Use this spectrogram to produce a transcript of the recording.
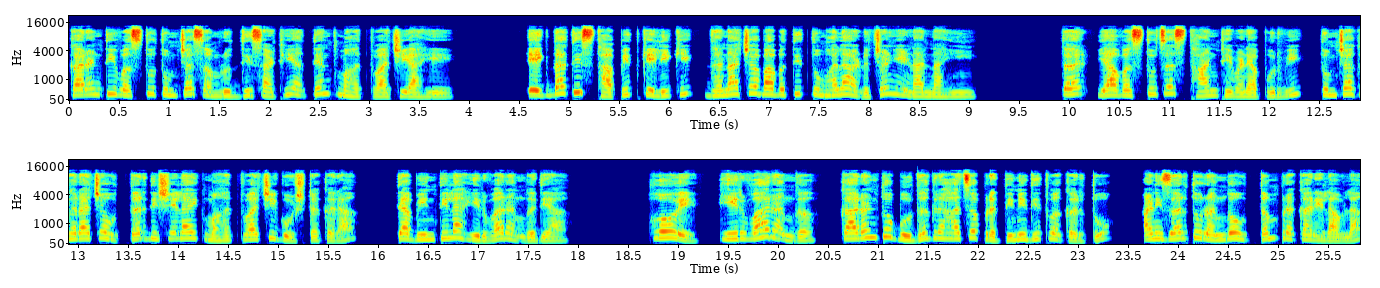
कारण ती वस्तू तुमच्या समृद्धीसाठी अत्यंत महत्वाची आहे. एकदा ती स्थापित केली की धनाच्या बाबतीत तुम्हाला अडचण येणार नाही. तर या वस्तूचं स्थान ठेवण्यापूर्वी तुमच्या घराच्या उत्तर दिशेला एक महत्वाची गोष्ट करा त्या भिंतीला हिरवा रंग द्या. होय हिरवा रंग. कारण तो बुधग्रहाचं प्रतिनिधित्व करतो आणि जर तो रंग उत्तम प्रकारे लावला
